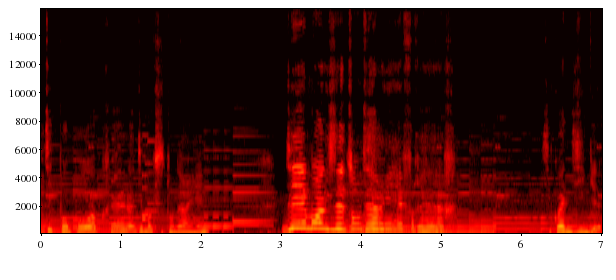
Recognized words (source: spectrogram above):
petite popo, après, là, dis-moi que c'est ton dernier. Dis-moi que c'est ton dernier, frère C'est quoi dig?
